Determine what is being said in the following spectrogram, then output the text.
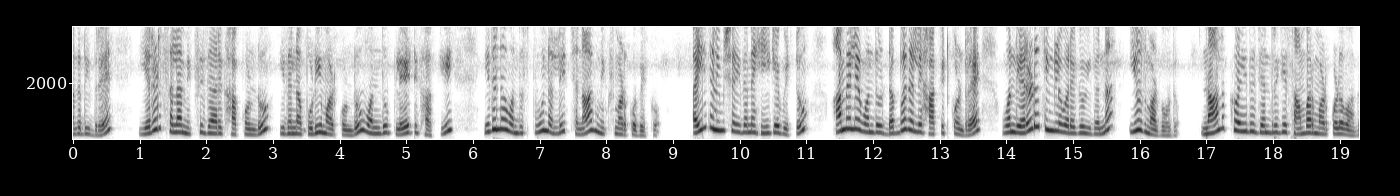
ಆಗದಿದ್ದರೆ ಎರಡು ಸಲ ಮಿಕ್ಸಿ ಜಾರಿಗೆ ಹಾಕ್ಕೊಂಡು ಇದನ್ನು ಪುಡಿ ಮಾಡಿಕೊಂಡು ಒಂದು ಪ್ಲೇಟಿಗೆ ಹಾಕಿ ಇದನ್ನು ಒಂದು ಸ್ಪೂನಲ್ಲಿ ಚೆನ್ನಾಗಿ ಮಿಕ್ಸ್ ಮಾಡ್ಕೋಬೇಕು. ಐದು ನಿಮಿಷ ಇದನ್ನು ಹೀಗೆ ಬಿಟ್ಟು, ಆಮೇಲೆ ಒಂದು ಡಬ್ಬದಲ್ಲಿ ಹಾಕಿಟ್ಕೊಂಡ್ರೆ ಒಂದೆರಡು ತಿಂಗಳವರೆಗೂ ಇದನ್ನು ಯೂಸ್ ಮಾಡಬಹುದು. ನಾಲ್ಕು ಐದು ಜನರಿಗೆ ಸಾಂಬಾರು ಮಾಡ್ಕೊಳ್ಳುವಾಗ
